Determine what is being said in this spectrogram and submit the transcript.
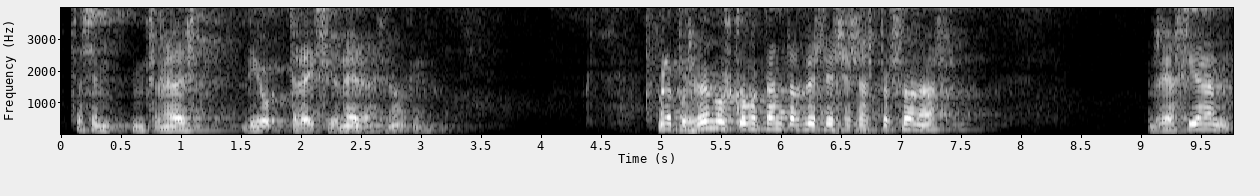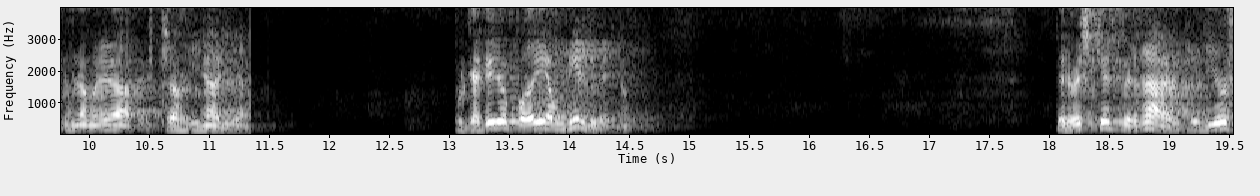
Estas enfermedades, digo, traicioneras, ¿no? Bueno, pues vemos cómo tantas veces esas personas reaccionan de una manera extraordinaria. Porque aquello podría hundirle, ¿no? Pero es que es verdad que Dios,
